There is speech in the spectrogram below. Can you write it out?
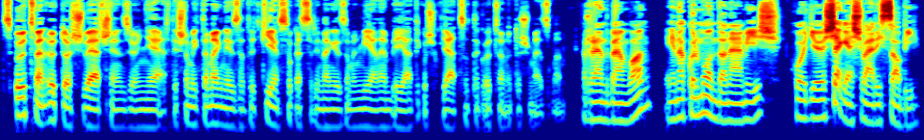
Az 55-ös versenyző nyert, és amíg te megnézed, hogy ki szokás szerint megnézem, hogy milyen NBA játékosok játszottak 55-ös mezben. Rendben van. Én akkor mondanám is, hogy Segesvári Szabi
